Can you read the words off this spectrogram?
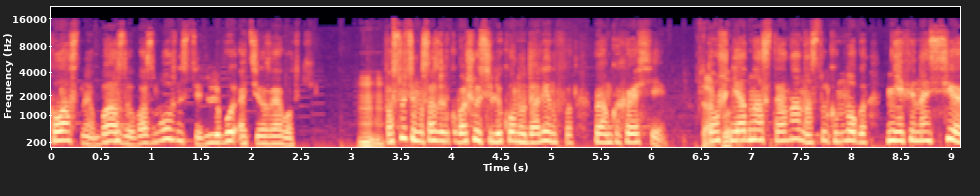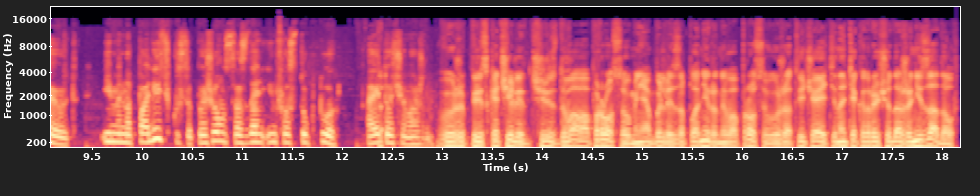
классную базовую возможности для любой IT-разработки. Угу. По сути, мы создали такую большую силиконовую долину в, в рамках России. Так, Потому что вы... ни одна страна настолько много не финансирует именно политику, сопряженную с созданием инфраструктур а это очень важно. Вы уже перескочили через два вопроса. У меня были запланированы вопросы. Вы уже отвечаете на те, которые еще даже не задал.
